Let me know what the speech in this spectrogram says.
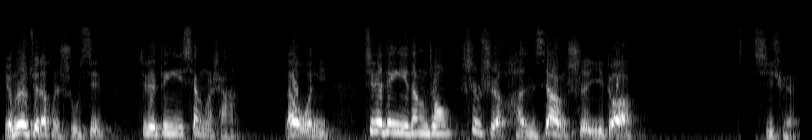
有没有觉得很熟悉？这个定义像个啥？来，我问你，这个定义当中是不是很像是一个期权？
